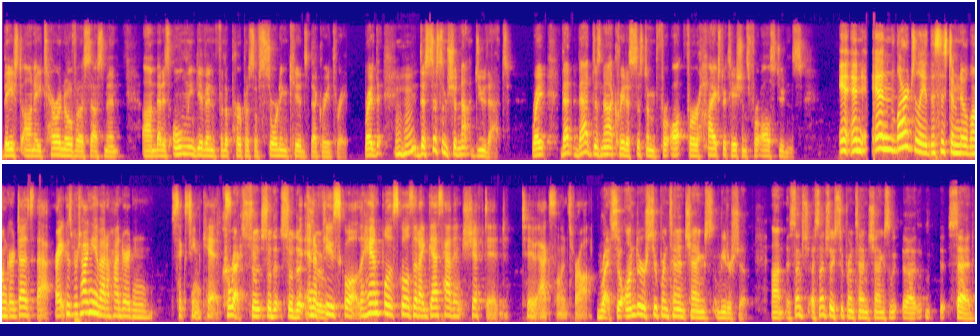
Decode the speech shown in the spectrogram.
based on a terra nova assessment um, that is only given for the purpose of sorting kids at grade three right mm-hmm. the system should not do that right that that does not create a system for all, for high expectations for all students and, and and largely the system no longer does that right because we're talking about 116 kids. Correct. So, so that, so that, in so, a few schools, a handful of schools that I guess haven't shifted to excellence for all. Right. So under Superintendent Chang's leadership, um, essentially, essentially Superintendent Chang uh, said,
